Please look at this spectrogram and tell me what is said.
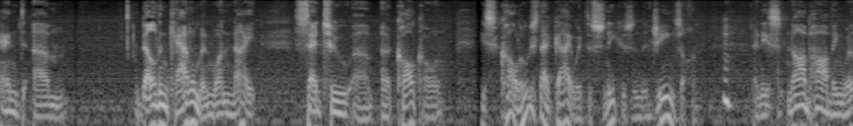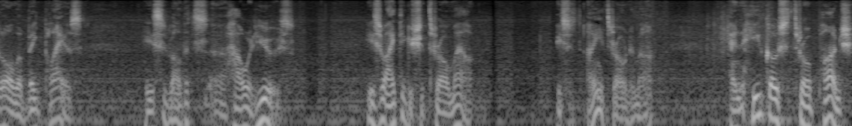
And um, Beldon Katleman one night said to uh, uh, Carl Cohen, he said, Carl, who's that guy with the sneakers and the jeans on? and he's knob hobbing with all the big players. He said, well, that's uh, Howard Hughes. He said, well, I think you should throw him out. He said, I ain't throwing him out. and he goes to throw a punch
